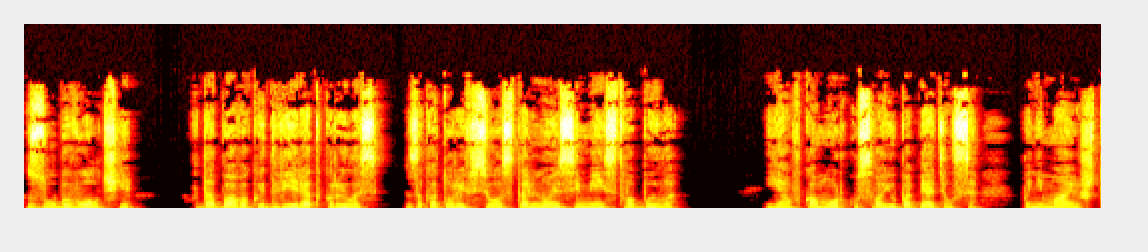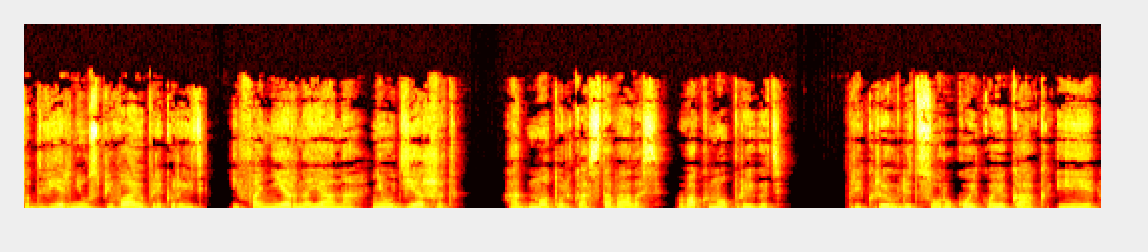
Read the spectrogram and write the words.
зубы волчьи. Вдобавок и дверь открылась, за которой все остальное семейство было. Я в коморку свою попятился, понимаю, что дверь не успеваю прикрыть, и фанерная она не удержит. Одно только оставалось — в окно прыгать. Прикрыл лицо рукой кое-как и...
